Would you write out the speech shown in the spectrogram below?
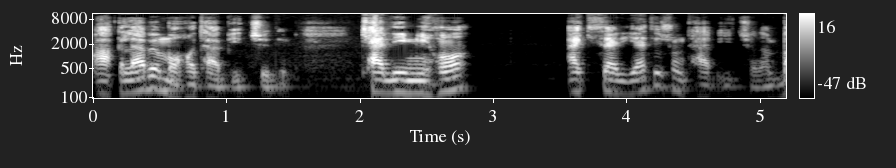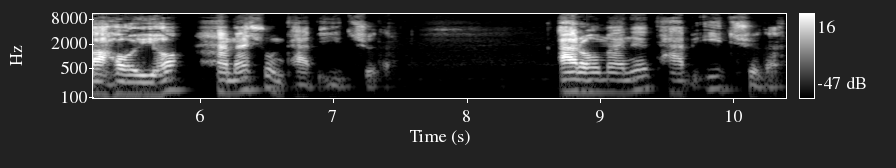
اغلب ماها تبعید شدیم. کلیمی ها اکثریتشون تبعید شدن. بهایی ها همشون تبعید شدن. ارامنه تبعید شدن.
